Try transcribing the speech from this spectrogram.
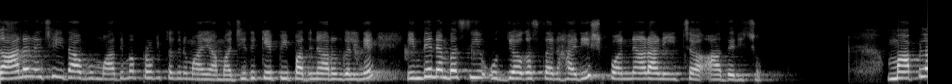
ഗാനരചയിതാവും മാധ്യമപ്രവർത്തകനുമായ മജീദ് കെ പി പതിനാറുങ്കലിനെ ഇന്ത്യൻ എംബസി ഉദ്യോഗസ്ഥൻ ഹരീഷ് പൊന്നാടാണ് അണിയിച്ച് ആദരിച്ചു. മാപ്പിള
